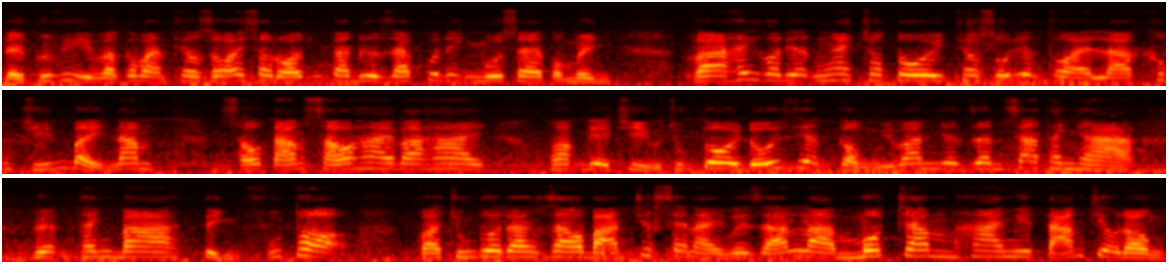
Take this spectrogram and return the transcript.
để quý vị và các bạn theo dõi. Sau đó chúng ta đưa ra quyết định mua xe của mình. Và hãy gọi điện ngay cho tôi theo số điện thoại là 0975 686232 hoặc địa chỉ của chúng tôi đối diện cổng ủy ban nhân dân xã Thanh Hà, huyện Thanh Ba, tỉnh Phú Thọ. Và chúng tôi đang giao bán chiếc xe này với giá là 128 triệu đồng.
